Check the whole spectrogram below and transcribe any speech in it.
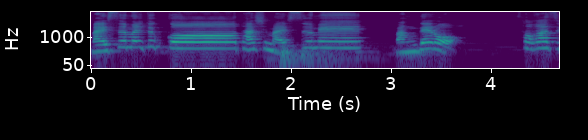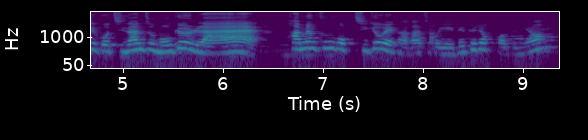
말씀을 듣고 다시 말씀의 망대로 서가지고 지난주 목요일 날 화면 큰 곡 지교회 가가지고 예배 드렸거든요.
